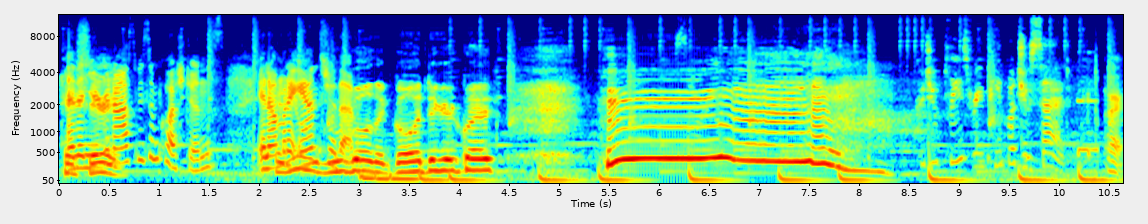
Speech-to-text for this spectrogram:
Hey, and then Siri, you're gonna ask me some questions, and I'm can gonna you answer them. Google the gold digger quest. What you said? All right,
